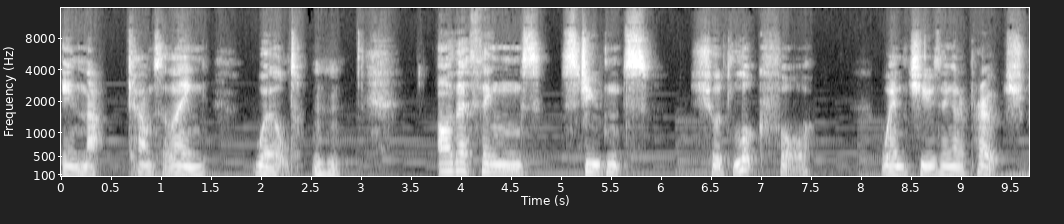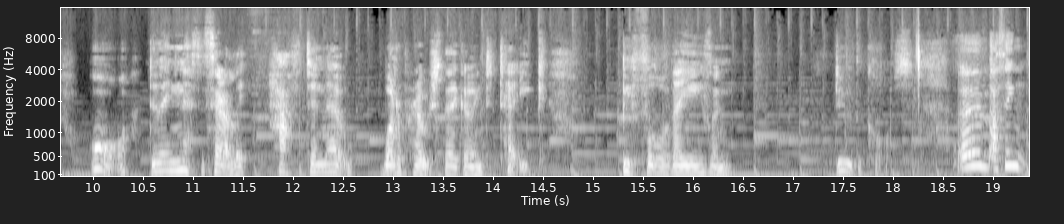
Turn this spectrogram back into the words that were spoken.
in that counselling world. Are there things students should look for when choosing an approach, or do they necessarily have to know what approach they're going to take before they even do the course? Um, I think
